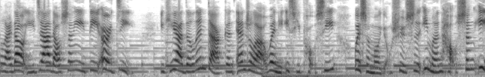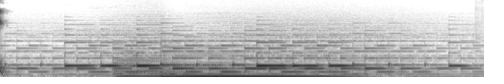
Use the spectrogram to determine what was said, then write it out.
迎来到宜家聊生意第二季。IKEA 的 Linda 跟 Angela 为你一起剖析为什么永续是一门好生意。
